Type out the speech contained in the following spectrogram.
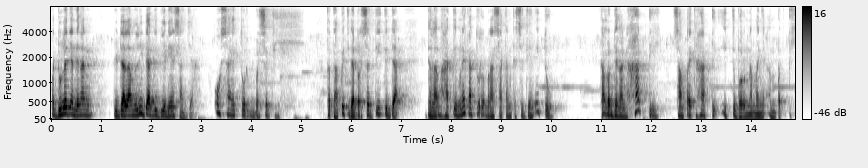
Pedulinya dengan di dalam lidah bibirnya saja. Oh saya turut bersedih. Tetapi tidak bersedih, tidak dalam hati mereka turut merasakan kesedihan itu. Kalau dengan hati sampai ke hati itu baru namanya empati.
